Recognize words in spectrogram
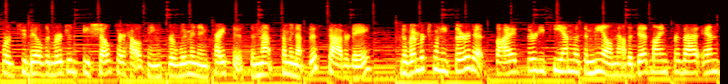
for to build emergency shelter housing for women in crisis, and that's coming up this Saturday November 23rd at 5:30 p.m. with a meal. Now the deadline for that ends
